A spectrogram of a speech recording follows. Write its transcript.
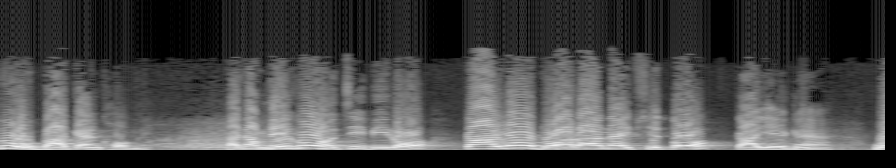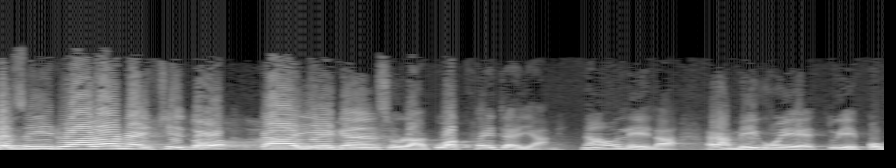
သူ့ကိုဘာကံခေါ်မလဲဒါကြောင့်မေခွန်းကိုကြည့်ပြီးတော့ကာယ द्वार ၌ဖြစ်သောကာယကံ ဝစီဒွာရ၌ဖြစ်သောကာယကံဆိုတာကိုကခွဲတတ်ရမယ်နားလေလားအဲ့ဒါမေခွန်းရဲ့သူ့ရဲ့ပုံ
